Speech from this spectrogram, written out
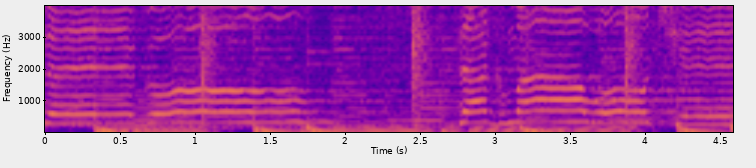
dlaczego tak mało Cię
